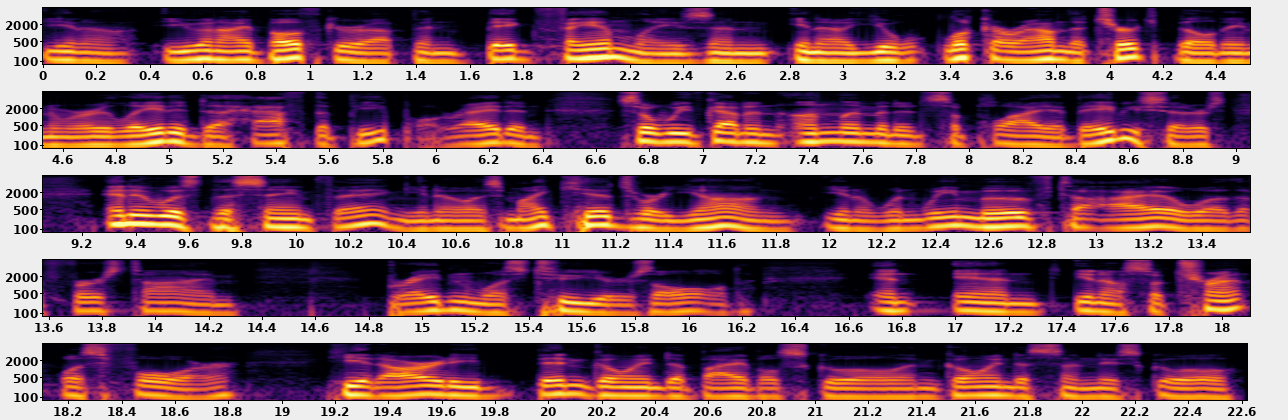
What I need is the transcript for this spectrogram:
you know you and I both grew up in big families and you know you look around the church building and we're related to half the people right? And so we've got an unlimited supply of babysitters and it was the same thing you know as my kids were young you know when we moved to Iowa the first time Braden was 2 years old and and you know so Trent was 4 he had already been going to Bible school and going to Sunday school.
